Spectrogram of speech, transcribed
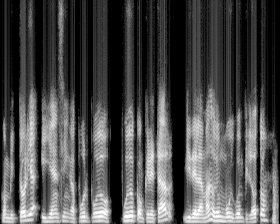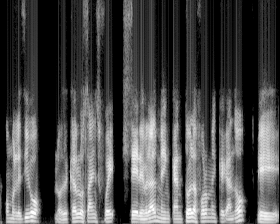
con victoria y ya en Singapur pudo, pudo concretar y de la mano de un muy buen piloto. Como les digo, lo de Carlos Sainz fue cerebral, me encantó la forma en que ganó, eh,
